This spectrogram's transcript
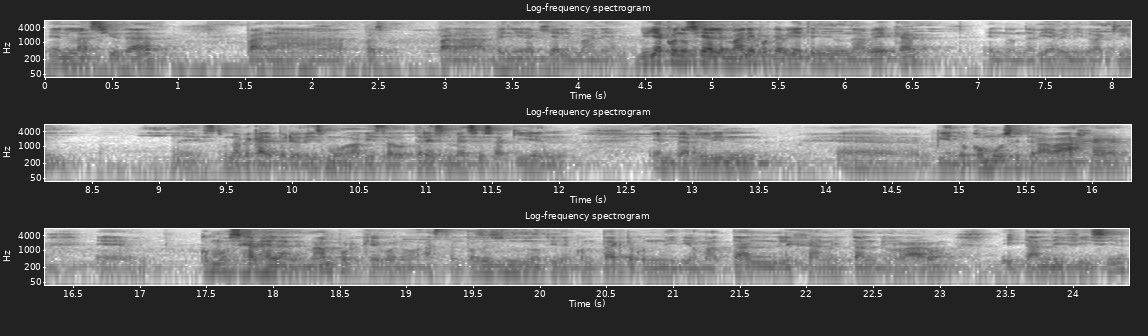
en la ciudad para, pues, para venir aquí a Alemania. Yo ya conocía Alemania porque había tenido una beca en donde había venido aquí, una beca de periodismo, había estado tres meses aquí en, en Berlín eh, viendo cómo se trabaja, eh, cómo se habla el alemán, porque bueno, hasta entonces uno no tiene contacto con un idioma tan lejano y tan raro y tan difícil.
